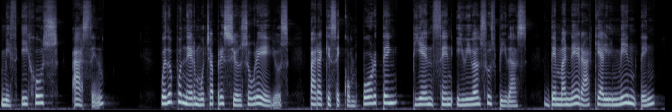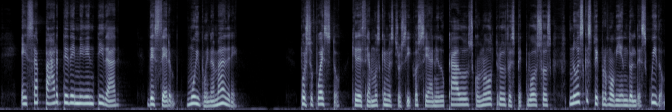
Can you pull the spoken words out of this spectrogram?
mis hijos hacen, puedo poner mucha presión sobre ellos para que se comporten piensen y vivan sus vidas de manera que alimenten esa parte de mi identidad de ser muy buena madre. Por supuesto que deseamos que nuestros hijos sean educados con otros, respetuosos. No es que estoy promoviendo el descuido,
